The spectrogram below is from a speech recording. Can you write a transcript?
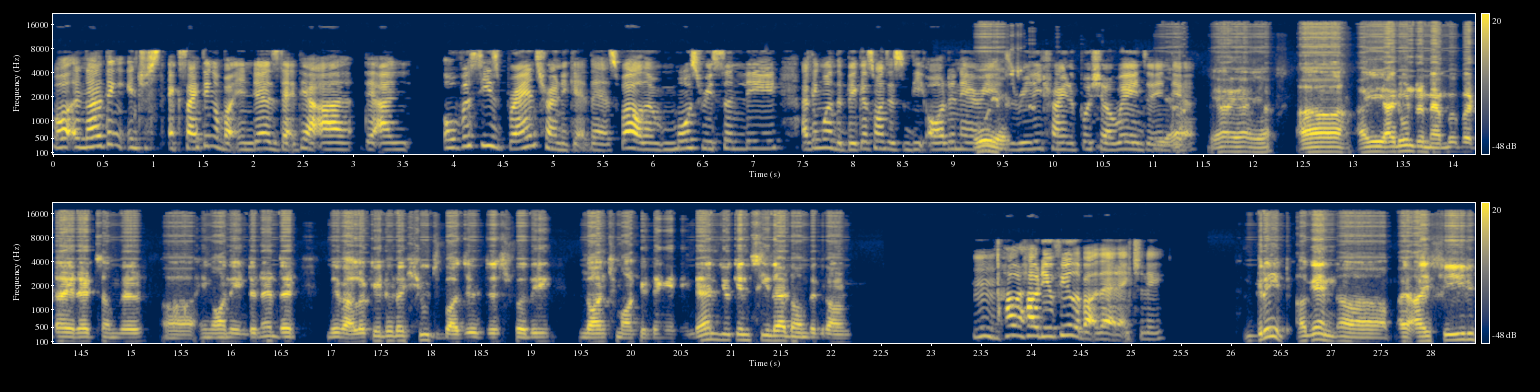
Well, another thing interest exciting about India is that there are there are overseas brands trying to get there as well. And most recently, I think one of the biggest ones is The Ordinary oh, is really trying to push their way into yeah. India. Yeah, yeah, yeah. Uh, I, I don't remember, but I read somewhere uh, in on the internet that they've allocated a huge budget just for the launch marketing in India, and you can see that on the ground. Mm, how, how do you feel about that actually? Great. Again, uh, I, I feel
